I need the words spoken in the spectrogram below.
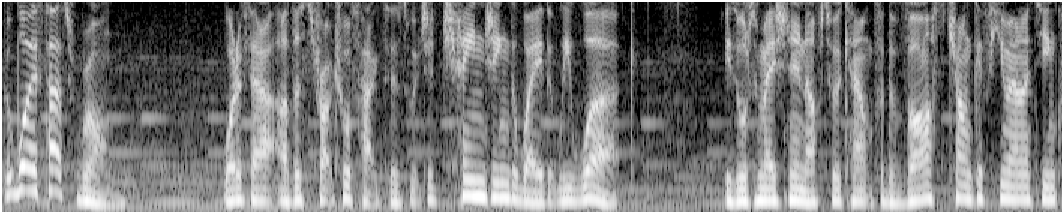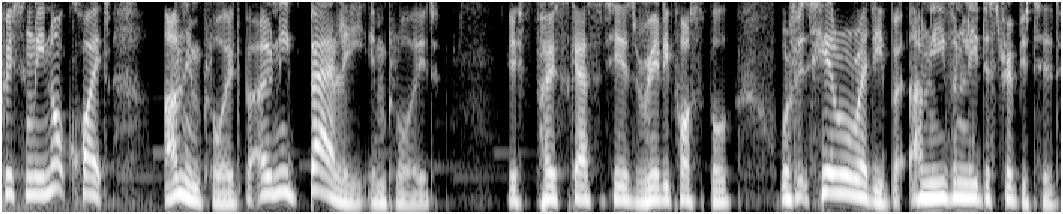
But what if that's wrong? What if there are other structural factors which are changing the way that we work? Is automation enough to account for the vast chunk of humanity increasingly not quite unemployed, but only barely employed? If post scarcity is really possible, or if it's here already but unevenly distributed,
